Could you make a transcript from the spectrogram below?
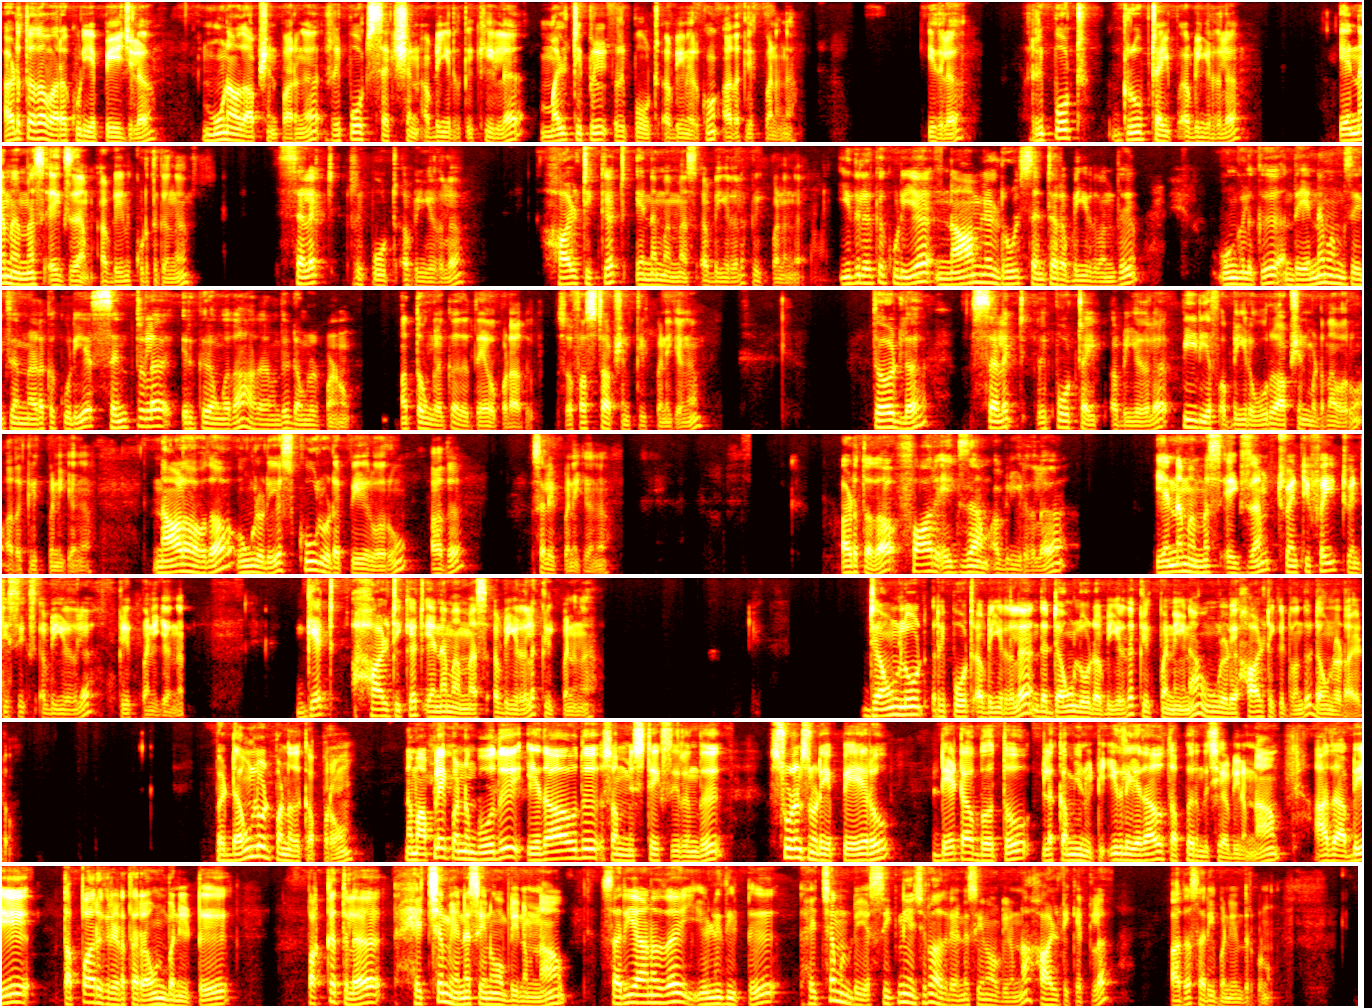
அடுத்ததாக வரக்கூடிய பேஜில் மூணாவது ஆப்ஷன் பாருங்கள் ரிப்போர்ட் செக்ஷன் அப்படிங்கிறதுக்கு கீழே மல்டிபிள் ரிப்போர்ட் அப்படின்னு இருக்கும். அதை கிளிக் பண்ணுங்கள் இதில் ரிப்போர்ட் குரூப் டைப் அப்படிங்கிறதுல என்எம்எம்எஸ் எக்ஸாம் அப்படின்னு கொடுத்துக்கோங்க. செலக்ட் ரிப்போர்ட் அப்படிங்கிறதுல ஹால் டிக்கெட் என்எம்எம்எஸ் அப்படிங்கிறதுல கிளிக் பண்ணுங்கள் இதில் இருக்கக்கூடிய நாமினல் ரூல் சென்டர் அப்படிங்கிறது வந்து உங்களுக்கு அந்த என்எம்எம்எஸ் எக்ஸாம் நடக்கக்கூடிய சென்டரில் இருக்கிறவங்க தான் அதை வந்து டவுன்லோட் பண்ணணும். மற்றவங்களுக்கு அது தேவைப்படாது. ஸோ ஃபஸ்ட் ஆப்ஷன் கிளிக் பண்ணிக்கோங்க. தேர்டில் செலக்ட் ரிப்போர்ட் டைப் அப்படிங்கிறதுல பிடிஎஃப் அப்படிங்கிற ஒரு ஆப்ஷன் மட்டும்தான் வரும். அதை கிளிக் பண்ணிக்கோங்க. நாலாவதாக உங்களுடைய ஸ்கூலோட பேர் வரும். அதை செலக்ட் பண்ணிக்கோங்க. அடுத்ததாக ஃபார் எக்ஸாம் அப்படிங்கிறதுல NMMS exam twenty five twenty six அப்படிங்கிறதுல கிளிக் பண்ணிக்கோங்க. கெட் ஹால் டிக்கெட் என்எம்எம்எஸ் அப்படிங்கிறதுல கிளிக் பண்ணுங்கள் டவுன்லோட் ரிப்போர்ட் அப்படிங்கிறதுல இந்த டவுன்லோட் அப்படிங்கிறத கிளிக் பண்ணிங்கன்னா உங்களுடைய ஹால் டிக்கெட் வந்து டவுன்லோட் ஆகிடும் இப்போ டவுன்லோட் பண்ணதுக்கப்புறம் நம்ம அப்ளை பண்ணும்போது ஏதாவது சம் மிஸ்டேக்ஸ் இருந்து ஸ்டூடெண்ட்ஸினுடைய பேரோ டேட் ஆஃப் பர்த்தோ இல்லை கம்யூனிட்டி இதில் ஏதாவது தப்பு இருந்துச்சு அப்படின்னம்னா அதை அப்படியே தப்பாக இருக்கிற இடத்த ரவுண்ட் பண்ணிவிட்டு பக்கத்தில் ஹெச்எம் என்ன செய்யணும் அப்படின்னம்னா சரியானதை எழுதிட்டு ஹெச்எம்னுடைய சிக்னேச்சரும் அதில் என்ன செய்யணும் அப்படின்னம்னா ஹால் டிக்கெட்டில் அதை சரி பண்ணியிருந்துருக்கணும்.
